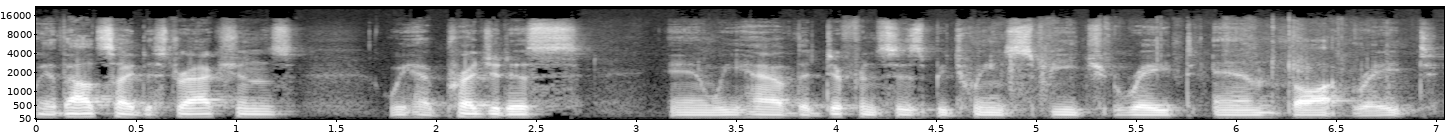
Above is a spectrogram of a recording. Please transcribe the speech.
we have outside distractions, we have prejudice, and we have the differences between speech rate and thought rate.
